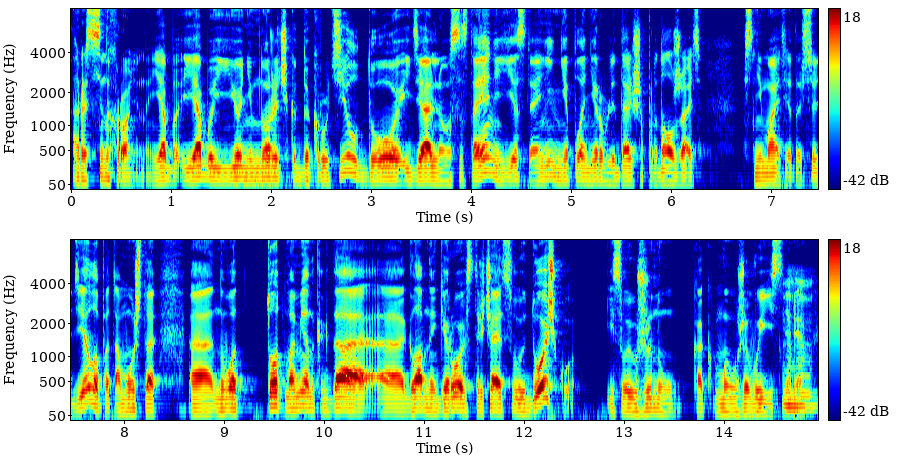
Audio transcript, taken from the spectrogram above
рассинхронена. Я бы, я бы ее немножечко докрутил до идеального состояния, если они не планировали дальше продолжать снимать это все дело, потому что, э, ну вот тот момент, когда э, главный герой встречает свою дочку и свою жену, как мы уже выяснили, угу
